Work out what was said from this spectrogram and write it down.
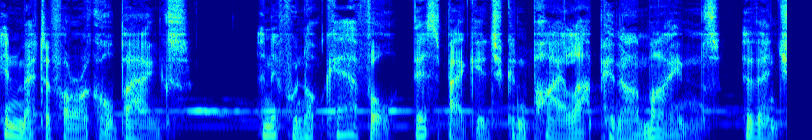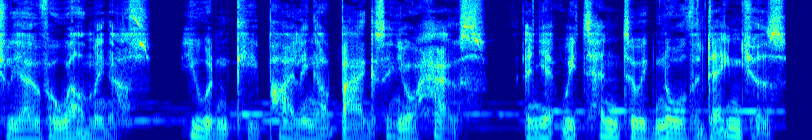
in metaphorical bags. And if we're not careful, this baggage can pile up in our minds, eventually overwhelming us. You wouldn't keep piling up bags in your house, and yet we tend to ignore the dangers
